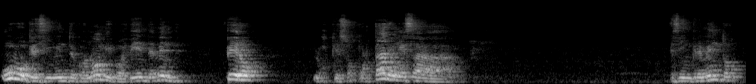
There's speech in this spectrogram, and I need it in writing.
Hubo crecimiento económico, evidentemente, pero los que soportaron ese incremento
